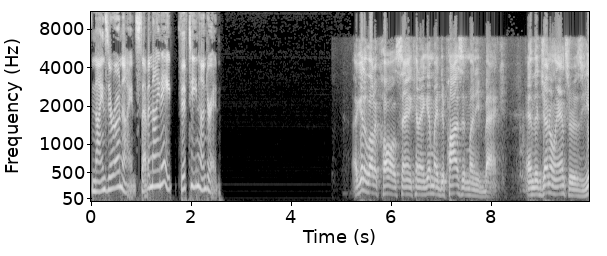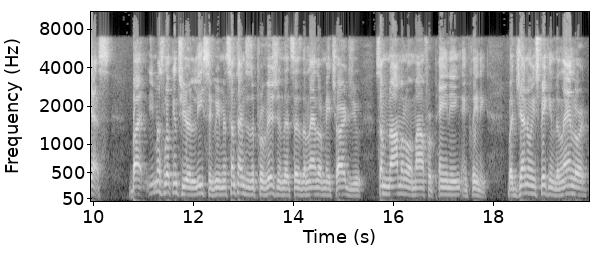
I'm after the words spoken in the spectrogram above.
909 798 1500. I get a lot of calls saying, Can I get my deposit money back? And the general answer is yes. But you must look into your lease agreement. Sometimes there's a provision that says the landlord may charge you some nominal amount for painting and cleaning. But generally speaking, the landlord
